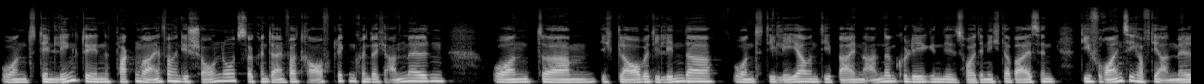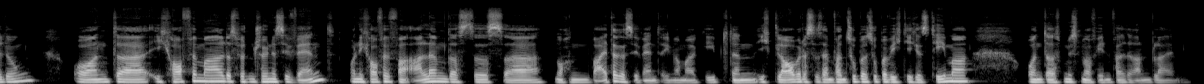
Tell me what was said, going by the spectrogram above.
Und den Link, den packen wir einfach in die Show Notes. Da könnt ihr einfach draufklicken, könnt euch anmelden. Und ähm, ich glaube, die Linda und die Lea und die beiden anderen Kolleginnen, die jetzt heute nicht dabei sind, die freuen sich auf die Anmeldung. Und äh, ich hoffe mal, das wird ein schönes Event. Und ich hoffe vor allem, dass das äh, noch ein weiteres Event irgendwann mal gibt. Denn ich glaube, das ist einfach ein super, super wichtiges Thema. Und das müssen wir auf jeden Fall dranbleiben.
